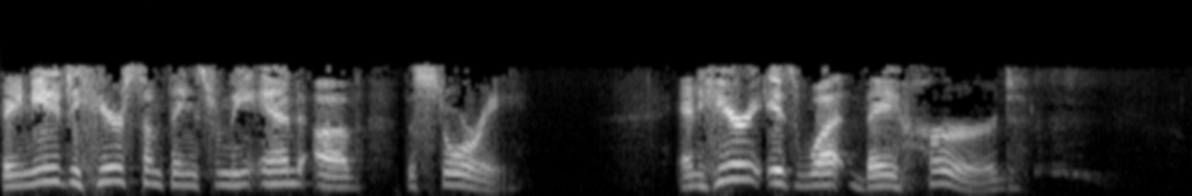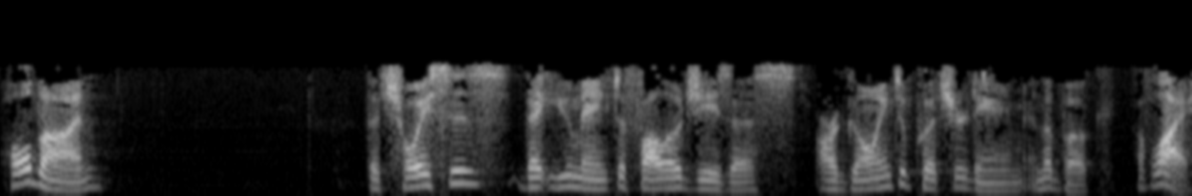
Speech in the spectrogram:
They needed to hear some things from the end of the story. And here is what they heard. Hold on the choices that you make to follow Jesus are going to put your name in the book of life.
